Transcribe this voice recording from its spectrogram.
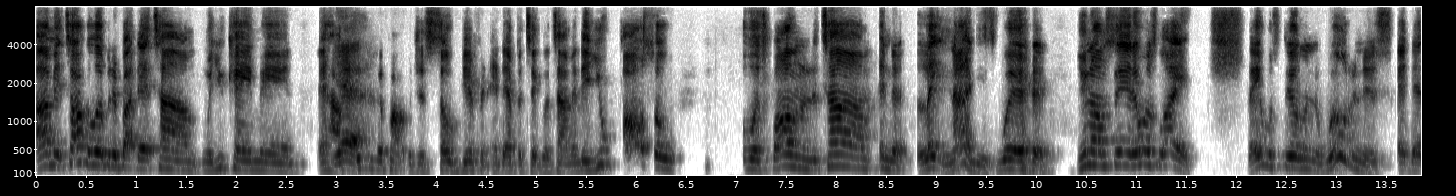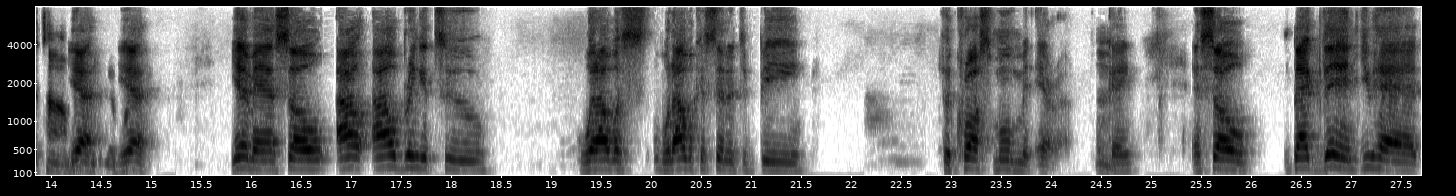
I mean, talk a little bit about that time when you came in and how yeah. hip hop was just so different at that particular time. And then you also was following the time in the late '90s where you know what I'm saying it was like they were still in the wilderness at that time. Yeah, yeah, yeah, man. So I'll I'll bring it to what I was what I would consider to be the cross movement era. Hmm. Okay, mm. And so back then you had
